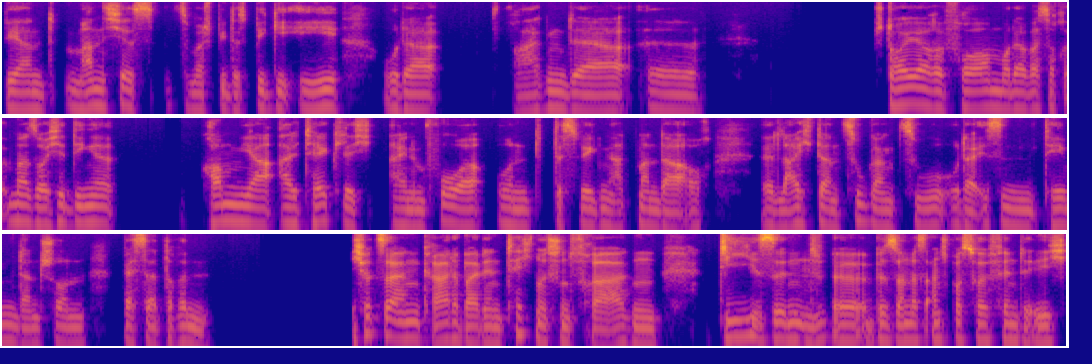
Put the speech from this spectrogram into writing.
während manches, zum Beispiel das BGE oder Fragen der äh, Steuerreform oder was auch immer, solche Dinge kommen ja alltäglich einem vor und deswegen hat man da auch äh, leichteren Zugang zu oder ist in Themen dann schon besser drin. Ich würde sagen, gerade bei den technischen Fragen, die sind mhm. äh, besonders anspruchsvoll, finde ich.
